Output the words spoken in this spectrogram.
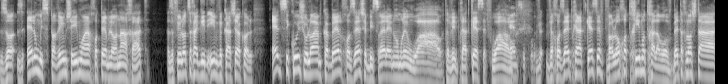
זו, אלו מספרים שאם הוא היה חותם לעונה אחת, אז אפילו לא צריך להגיד אם וכאשר הכל, אין סיכוי שהוא לא היה מקבל חוזה שבישראל היינו אומרים וואו תביא מבחינת כסף וואו. אין סיכוי. וחוזה מבחינת כסף כבר לא חותכים אותך לרוב. בטח לא שאתה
